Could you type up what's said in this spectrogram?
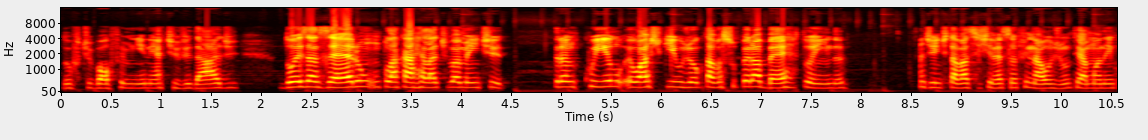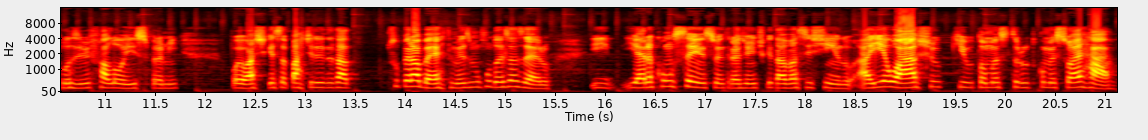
do futebol feminino em atividade. 2 a 0 um placar relativamente tranquilo. Eu acho que o jogo estava super aberto ainda. A gente estava assistindo essa final junto e a Amanda, inclusive, falou isso para mim. Pô, eu acho que essa partida ainda tá super aberto, mesmo com 2 a 0 e, e, era consenso entre a gente que estava assistindo. Aí eu acho que o Thomas Truto começou a errar.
